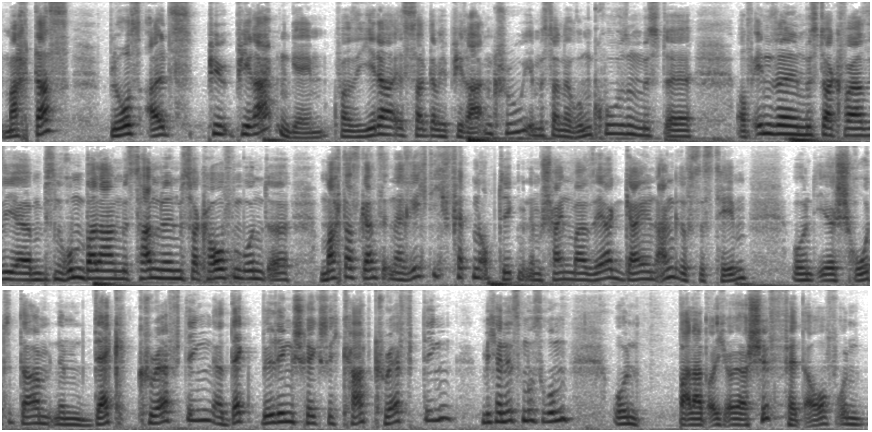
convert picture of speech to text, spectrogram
macht das bloß als Pi Piratengame. Quasi jeder ist halt, glaube ich, Piratencrew. Ihr müsst dann da rumcruisen, müsst äh, auf Inseln, müsst da quasi äh, ein bisschen rumballern, müsst handeln, müsst verkaufen und äh, macht das Ganze in einer richtig fetten Optik mit einem scheinbar sehr geilen Angriffssystem. Und ihr schrotet da mit einem Deck-Crafting, äh, Deck-Building-Card-Crafting-Mechanismus rum und ballert euch euer Schiff fett auf und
